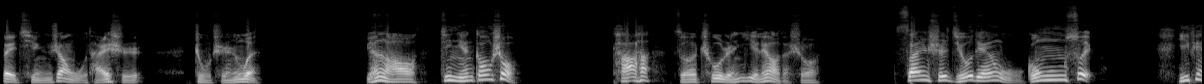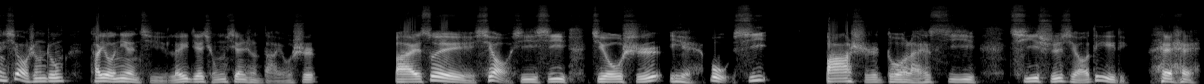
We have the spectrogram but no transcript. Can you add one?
被请上舞台时，主持人问：“袁老今年高寿？”他则出人意料地说：“三十九点五公岁。”一片笑声中，他又念起雷杰琼先生打油诗：“百岁笑嘻嘻，九十也不稀，八十多来稀，七十小弟弟，嘿嘿，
